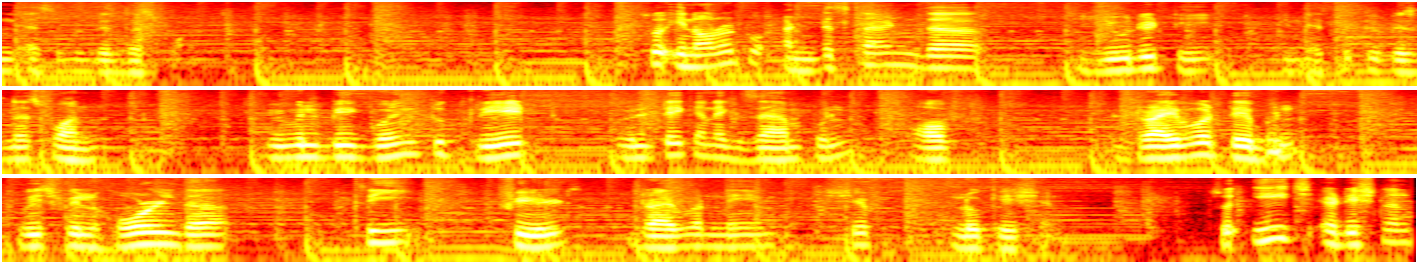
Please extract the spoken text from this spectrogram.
in SAP Business One. So in order to understand the UDT in SAP Business One, we will be going to create, we will take an example of driver table which will hold the three fields driver name, shift, location. So each additional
